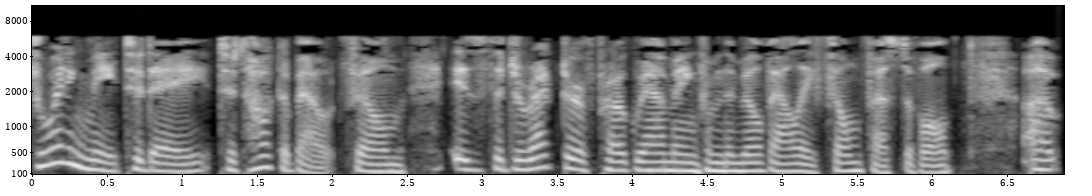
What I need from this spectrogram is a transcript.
Joining me today to talk about film is the director of programming from the Mill Valley Film Festival. Uh,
